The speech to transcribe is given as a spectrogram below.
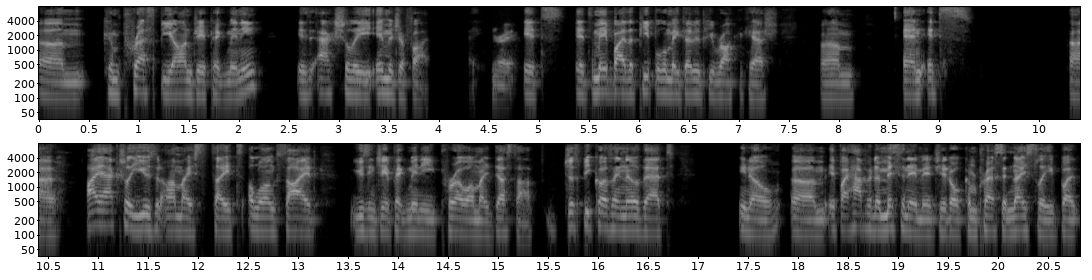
um, compress beyond JPEG Mini is actually Imagify. Right. It's it's made by the people who make WP Rocket Cache, um, and it's uh, I actually use it on my site alongside using JPEG Mini Pro on my desktop, just because I know that you know um, if I happen to miss an image, it'll compress it nicely, but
